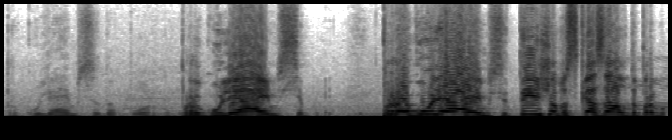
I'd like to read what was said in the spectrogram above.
Прогуляемся до порта. Прогуляемся, блядь. Прогуляемся! Ты еще бы сказал, да прогу...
